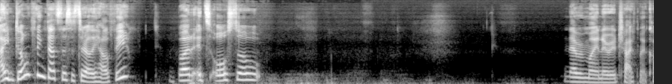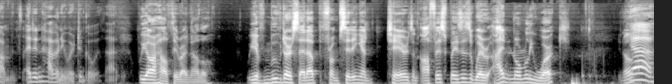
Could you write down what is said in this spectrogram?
I don't think that's necessarily healthy, but it's also Never mind, I retract my comments. I didn't have anywhere to go with that. we are healthy right now, though. We have moved our setup from sitting at chairs and office places where I normally work. You know, Yeah.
